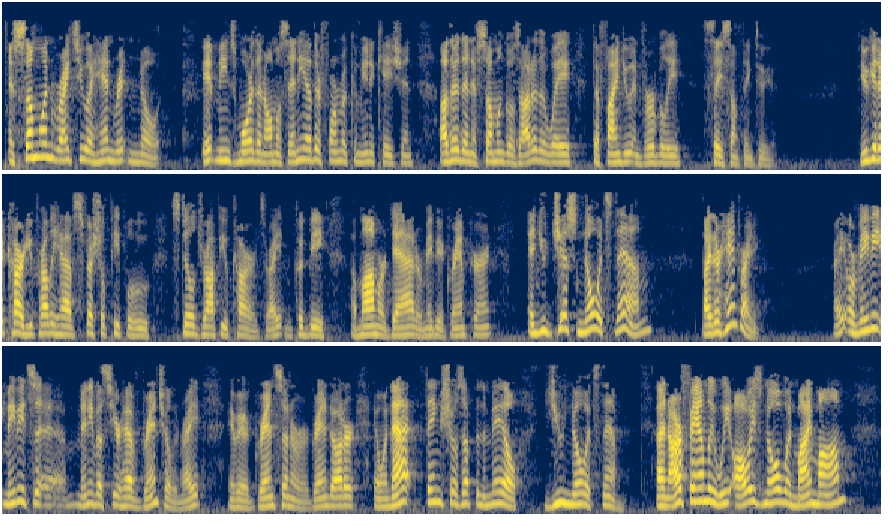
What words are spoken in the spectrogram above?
if someone writes you a handwritten note, it means more than almost any other form of communication, other than if someone goes out of their way to find you and verbally say something to you. You get a card, you probably have special people who still drop you cards, right? It could be a mom or dad or maybe a grandparent. And you just know it's them by their handwriting. Right? Or maybe maybe it's uh, many of us here have grandchildren, right? Maybe a grandson or a granddaughter, and when that thing shows up in the mail, you know it's them. In our family, we always know when my mom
